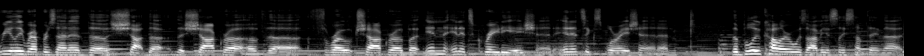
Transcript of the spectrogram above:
really represented the shot the the chakra of the throat chakra but in in its gradation in its exploration and the blue color was obviously something that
